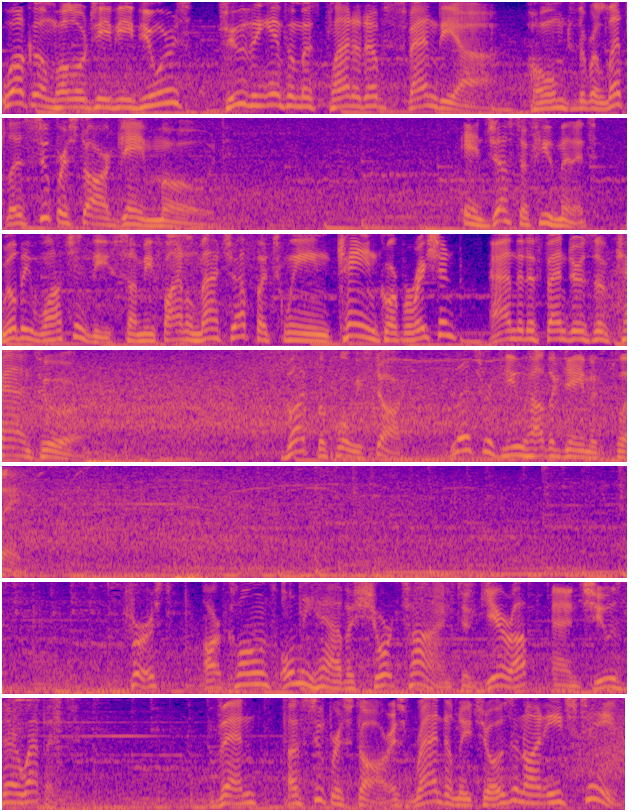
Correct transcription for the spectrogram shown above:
Welcome, Holo TV viewers, to the infamous planet of Svandia, home to the relentless Superstar game mode. In just a few minutes, we'll be watching the semi-final matchup between Kane Corporation and the defenders of Kantur. But before we start, let's review how the game is played. First, our clones only have a short time to gear up and choose their weapons. Then, a superstar is randomly chosen on each team.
